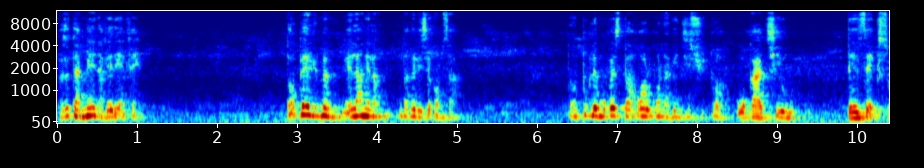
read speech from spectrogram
Parce que ta mère n'avait rien fait. Ton père lui-même, élan, élan, on t'avait laissé comme ça. Donc toutes les mauvaises paroles qu'on avait dit sur toi, au quartier ou tes ex,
